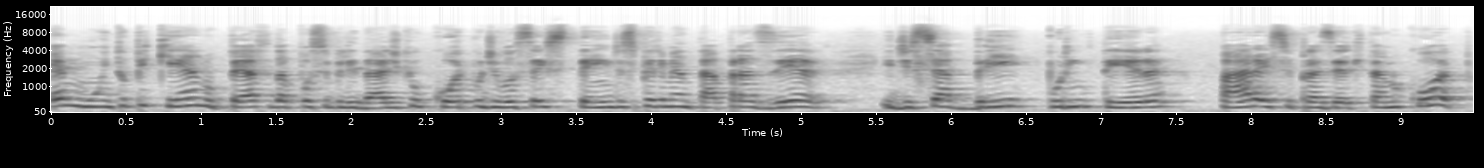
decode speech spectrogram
é muito pequeno perto da possibilidade que o corpo de vocês tem de experimentar prazer e de se abrir por inteira para esse prazer que está no corpo.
